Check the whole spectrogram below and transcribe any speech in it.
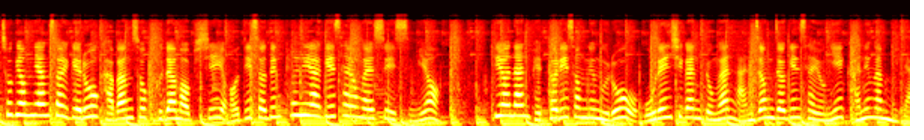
초경량 설계로 가방 속 부담 없이 어디서든 편리하게 사용할 수 있으며 뛰어난 배터리 성능으로 오랜 시간 동안 안정적인 사용이 가능합니다.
